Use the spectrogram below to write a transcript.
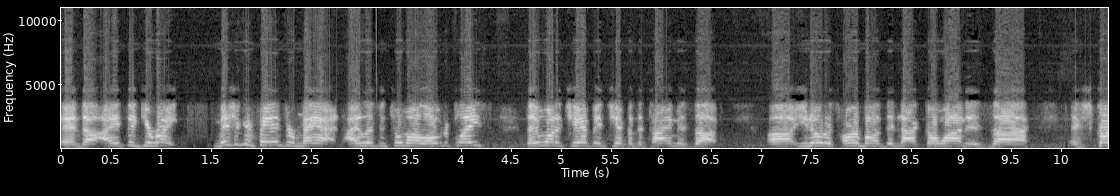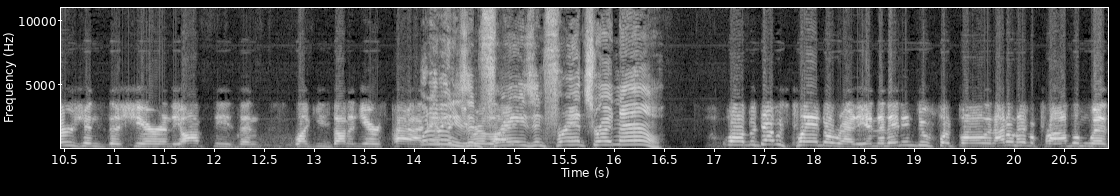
And uh, I think you're right. Michigan fans are mad. I listen to them all over the place. They want a championship, and the time is up. Uh, you notice Harbaugh did not go on his uh, excursions this year in the off season like he's done in years past. What do you mean? He's he in, realized- Fran- he's in France right now. well, but that was planned already, and then they didn't do football. And I don't have a problem with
